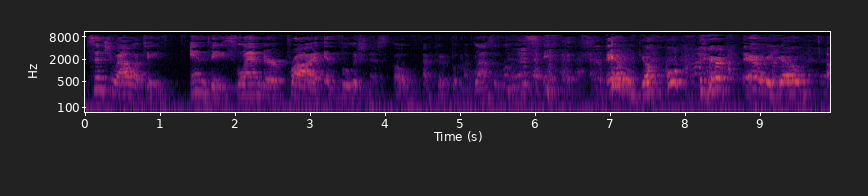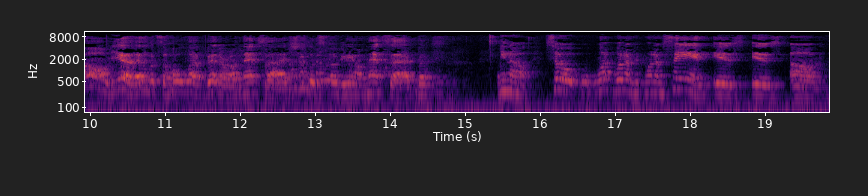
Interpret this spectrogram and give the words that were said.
sensuality. Envy, slander, pride, and foolishness. Oh, I could have put my glasses on. there we go. There, there we go. Oh, yeah, that looks a whole lot better on that side. She looks ugly on that side, but you know. So what what I'm what I'm saying is is um,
